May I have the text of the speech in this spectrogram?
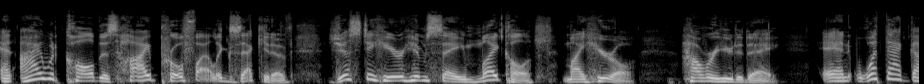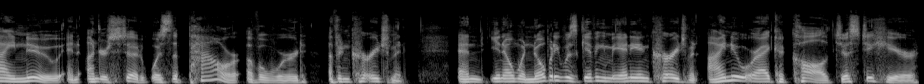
and I would call this high profile executive just to hear him say, Michael, my hero, how are you today? And what that guy knew and understood was the power of a word of encouragement. And, you know, when nobody was giving me any encouragement, I knew where I could call just to hear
